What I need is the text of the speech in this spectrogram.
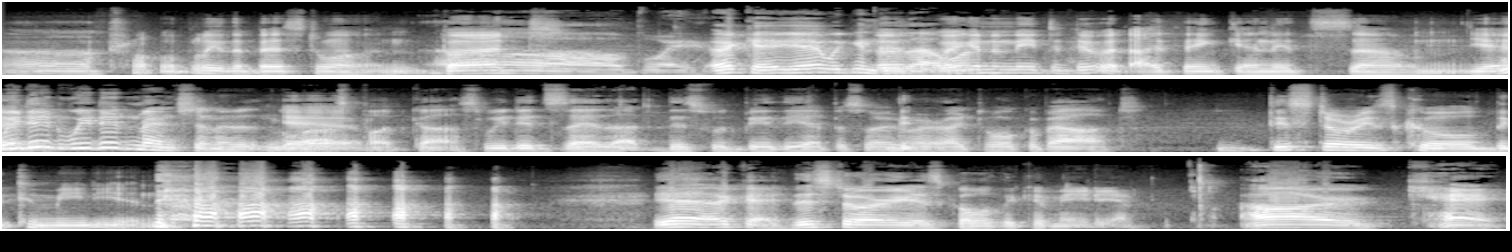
Uh, probably the best one, but. oh boy. Okay, yeah, we can do that we're one. gonna need to do it, I think, and it's um yeah. We did we did mention it in the Yeah. last podcast. We did say that this would be the episode The- where I talk about. This story is called The Comedian. yeah, okay. This story is called The Comedian. Okay.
